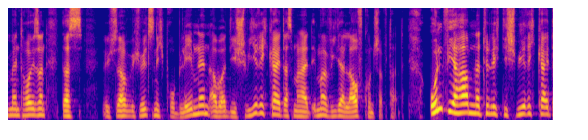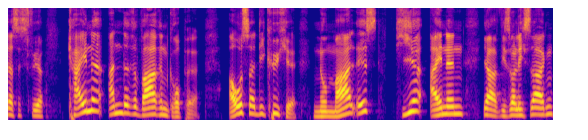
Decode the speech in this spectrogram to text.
Vollsortimenthäusern das, ich sage, ich will es nicht Problem nennen, aber die Schwierigkeit, dass man halt immer wieder Laufkundschaft hat. Und wir haben natürlich die Schwierigkeit, dass es für keine andere Warengruppe außer die Küche normal ist, hier einen, ja, wie soll ich sagen,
